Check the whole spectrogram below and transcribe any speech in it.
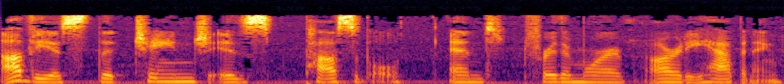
obvious that change is possible and furthermore already happening.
